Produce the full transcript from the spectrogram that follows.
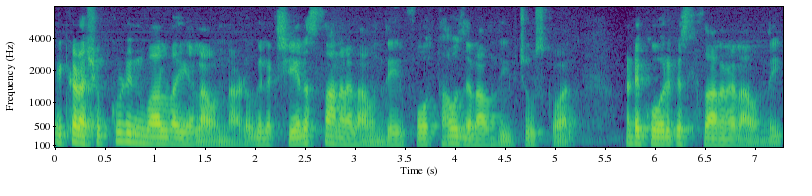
ఇక్కడ శుక్రుడు ఇన్వాల్వ్ అయ్యి ఎలా ఉన్నాడు. వీళ్ళకి శీలస్థానం ఎలా ఉంది? ఫోర్త్ హౌస్ ఎలా ఉంది? చూసుకోవాలి. అంటే కోరిక స్థానం ఎలా ఉంది?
